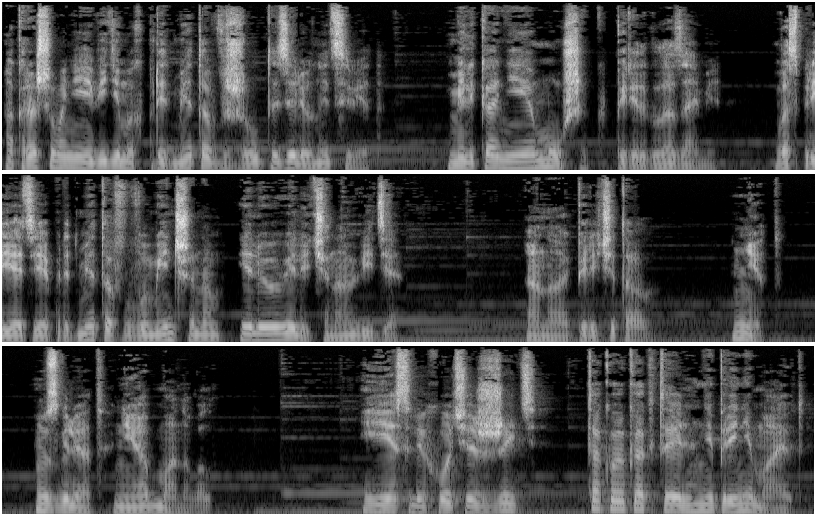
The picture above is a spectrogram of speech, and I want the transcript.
окрашивание видимых предметов в желто-зеленый цвет, мелькание мушек перед глазами – восприятие предметов в уменьшенном или увеличенном виде. Она перечитала. Нет, взгляд не обманывал. «Если хочешь жить, такой коктейль не принимают», –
